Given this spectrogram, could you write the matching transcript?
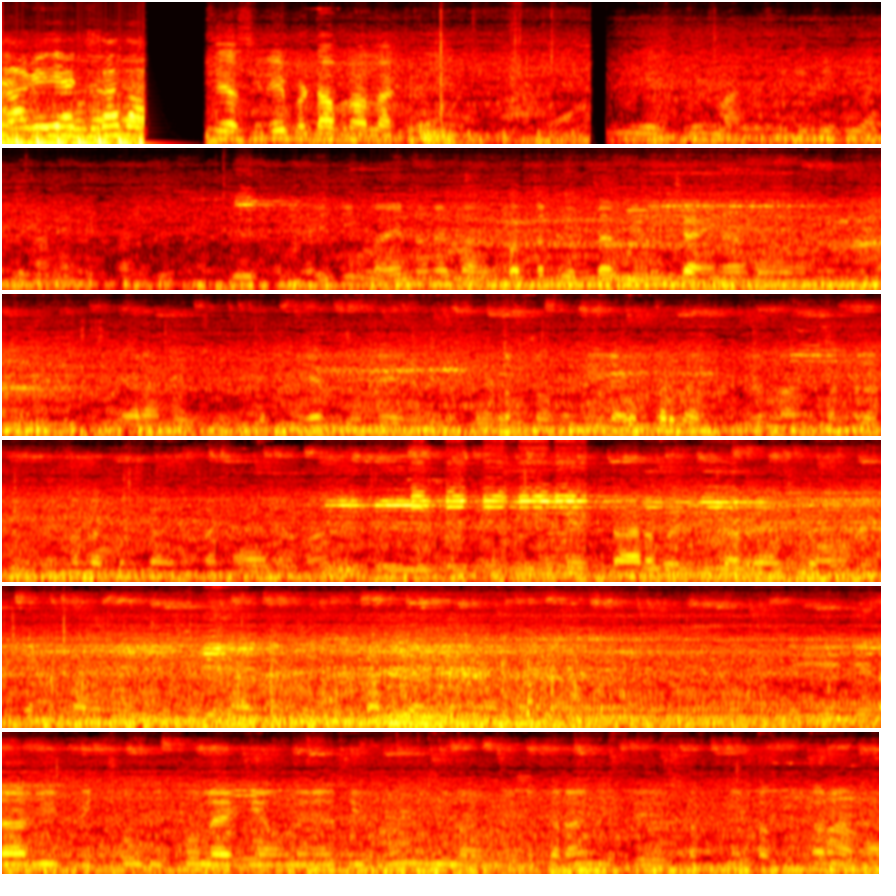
ਆਗੇ ਜੀ ਸਾਹਿਬ ਤੇ ਅਸੀਂ ਨੇ ਵੱਡਾ ਉਪਰਾਲਾ ਕਰਿਆ ਜੀ ਮੈਂ ਇਹਨਾਂ ਨੇ ਮੰਗ ਪੱਤਰ ਦਿੱਤਾ ਵੀ ਜਿਹੜੀ ਚਾਈਨਾ ਤੋਂ ਕਾਰਵਾਈ ਵੀ ਕਰ ਰਹੇ ਹਾਂ ਅਸੀਂ ਤਿੰਨ ਪਾਸੇ ਜਿਹੜੇ ਮਾਰਕੀਟ ਕਰ ਰਹੇ ਇਹ ਜਿਹੜਾ ਵੀ ਪਿੱਛੋਂ ਪਿੱਛੋਂ ਲੈ ਕੇ ਆਉਂਦੇ ਨੇ ਅਸੀਂ ਉਹਨਾਂ ਨੂੰ ਵੀ ਨੋਮੀਨੇਟ ਕਰਾਂਗੇ ਤੇ ਸਖਤ ਤੋਂ ਸਖਤ ਤਰ੍ਹਾਂ ਦਾ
